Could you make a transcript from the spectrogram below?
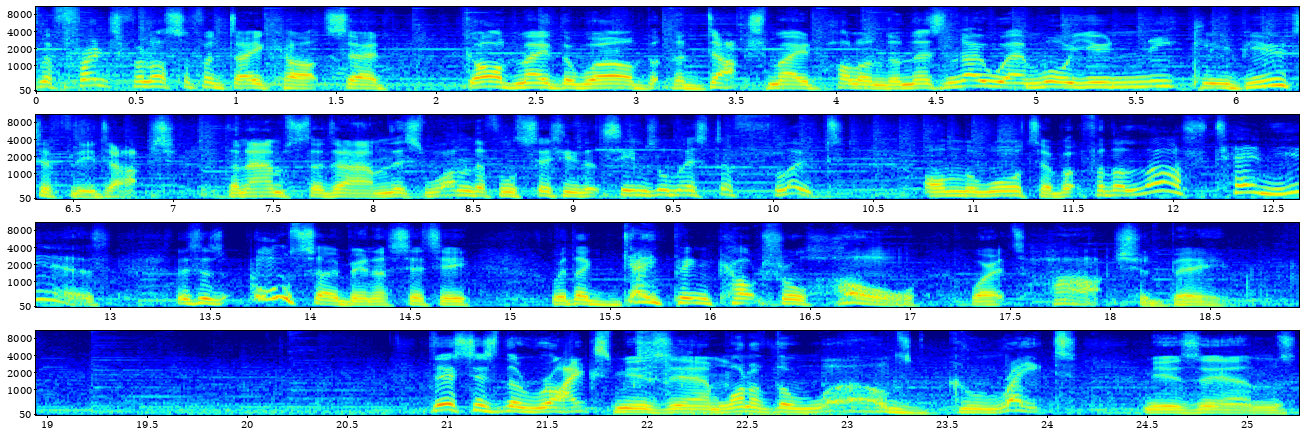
the French philosopher Descartes said, God made the world, but the Dutch made Holland, and there's nowhere more uniquely beautifully Dutch than Amsterdam, this wonderful city that seems almost to float on the water. But for the last 10 years, this has also been a city with a gaping cultural hole where its heart should be. This is the Rijksmuseum, one of the world's great museums,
